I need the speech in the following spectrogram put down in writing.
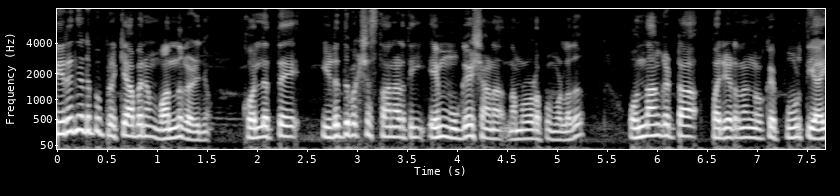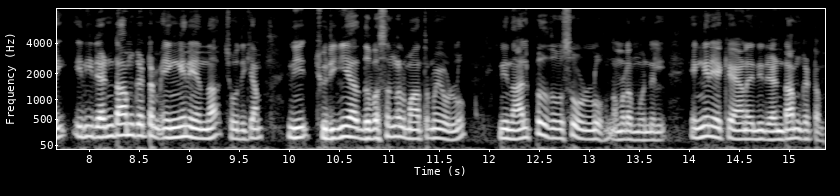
തിരഞ്ഞെടുപ്പ് പ്രഖ്യാപനം വന്നു കഴിഞ്ഞു. കൊല്ലത്തെ ഇടതുപക്ഷ സ്ഥാനാർത്ഥി എം മുകേഷാണ് നമ്മളോടൊപ്പം ഉള്ളത്. ഒന്നാം ഘട്ട പര്യടനങ്ങളൊക്കെ പൂർത്തിയായി. ഇനി രണ്ടാം ഘട്ടം എങ്ങനെയെന്ന് ചോദിക്കാം. ഇനി ചുരുങ്ങിയ ദിവസങ്ങൾ മാത്രമേ ഉള്ളൂ. ഇനി നാൽപ്പത് ദിവസമേ ഉള്ളൂ നമ്മുടെ മുന്നിൽ. എങ്ങനെയൊക്കെയാണ് ഇനി രണ്ടാം ഘട്ടം?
